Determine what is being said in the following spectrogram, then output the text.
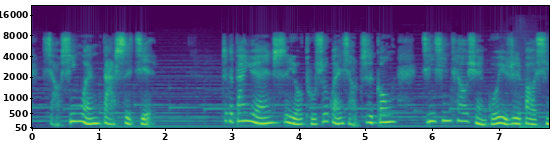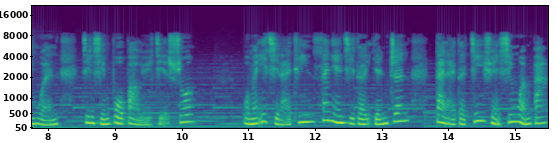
“小新闻大世界”。这个单元是由图书馆小志工精心挑选国语日报新闻进行播报与解说。我们一起来听三年级的颜真带来的精选新闻吧。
